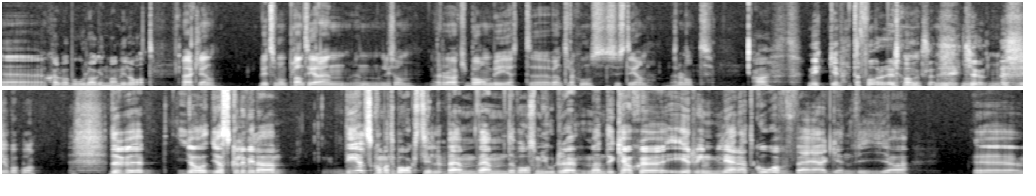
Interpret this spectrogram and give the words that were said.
eh, själva bolagen man vill åt. Verkligen. Lite som att plantera en, en liksom rökbomb i ett eh, ventilationssystem eller något. Mycket metaforer idag också. Kul. Mm, mm, vi jobbar på. Du, eh, jag, jag skulle vilja dels komma tillbaka till vem, vem det var som gjorde det, men det kanske är rimligare att gå vägen via eh,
